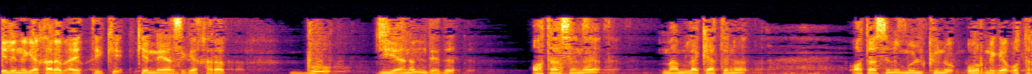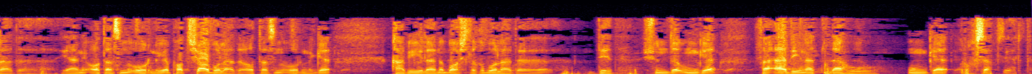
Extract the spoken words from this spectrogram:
keliniga qarab aytdiki kennayasiga qarab bu jiyanim dedi. Otasini mamlakatini otasini mulkini o'rniga o'tiradi. Ya'ni otasini o'rniga podsho bo'ladi otasini o'rniga qabilani boshlig'i bo'ladi dedi. Shunda unga faadinat lahu unga ruxsat berdi.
